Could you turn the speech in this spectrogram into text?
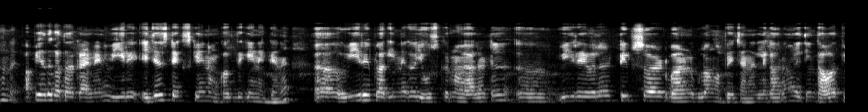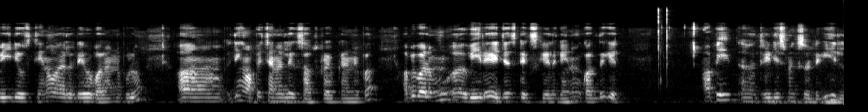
හොඳ අපි අද කතා කරන්න වීරේ එජස් ටෙක්ස් කියන මොකක්ද කියනෙක් ගැන. වීරේ ප්ලගින්න එක යස් කරන ඔයාලට වීරේවල ටිප්ස්වර්ඩ් බලන්න පුළන් අපේ චැනල්ල කරහ ඉතින් තවත් වීඩියෝස් තියෙන ඔයාලට ඒව බලන්න පුළුව ඉතින් අපේ චැනල්ල එක සබස්ක්‍රයිබ් කරන්න එපා. අපි බලමු වීරේ එජස් ටෙක්ස් කියල කියන මොකක්ද කිය අපි 3ඩස්මක්ස්වල්ට ගිහිල්ල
